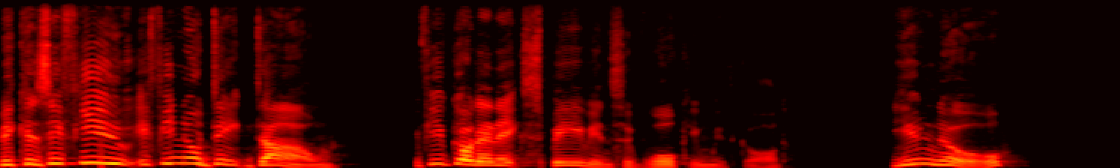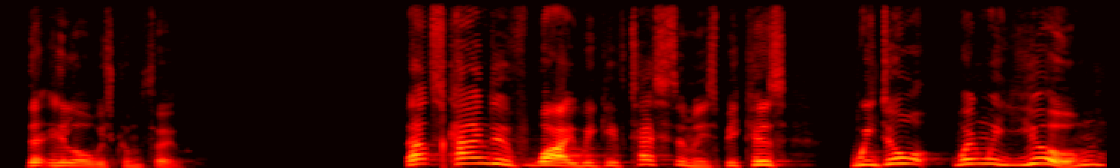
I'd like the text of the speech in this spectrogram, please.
Because if you, if you know deep down, if you've got any experience of walking with God, you know that He'll always come through. That's kind of why we give testimonies because we don't, when we're young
